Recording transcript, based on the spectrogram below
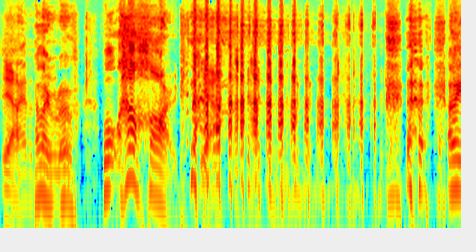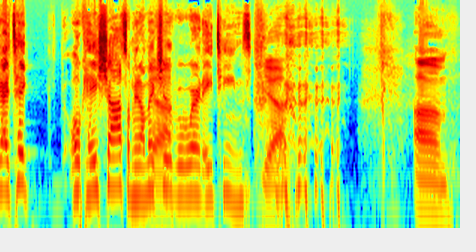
Yeah. I have a I'm like, minute." uh, well, how hard? Yeah, I mean, I take okay shots. I mean, I'll make Yeah. sure we're wearing 18s. yeah. um.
